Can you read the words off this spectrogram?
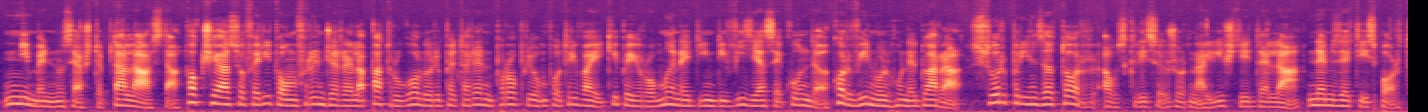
Nimeni nu se aștepta la asta. Pocși a suferit o înfrângere la patru goluri pe teren propriu împotriva echipei române din divizia secundă, Corvinul Hunedoara. Surprinzător, au scris jurnaliștii de la Nemzeti Sport.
